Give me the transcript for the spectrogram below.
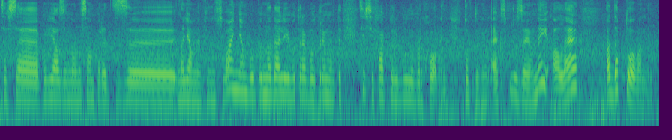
це все пов'язано насамперед з наявним фінансуванням, бо надалі його треба утримувати. Ці всі фактори були враховані. Тобто він ексклюзивний, але адаптований.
